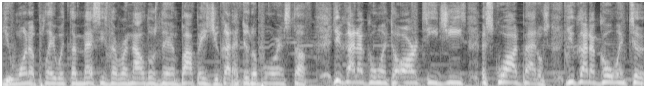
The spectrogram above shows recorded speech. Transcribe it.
You want to play with the Messi's, the Ronaldos, the Mbappe's, you gotta do the boring stuff. You gotta go into RTGs, and uh, squad battles. You gotta go into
